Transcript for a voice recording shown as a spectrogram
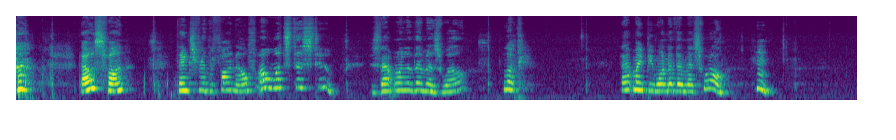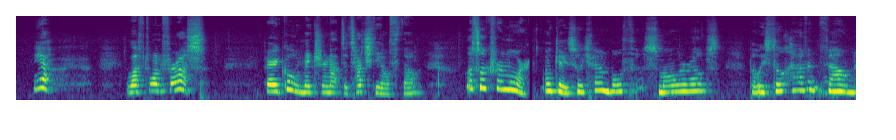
that was fun. Thanks for the fun, Elf. Oh, what's this too? Is that one of them as well? Look, that might be one of them as well. Hmm. Yeah, left one for us. Very cool. Make sure not to touch the elf, though. Let's look for more. Okay, so we found both smaller elves, but we still haven't found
